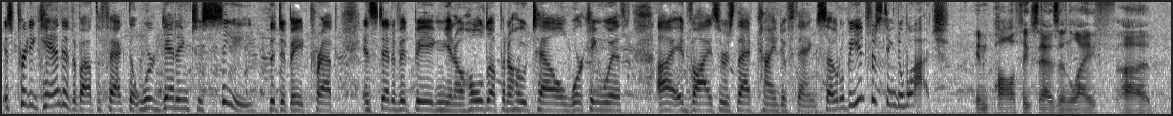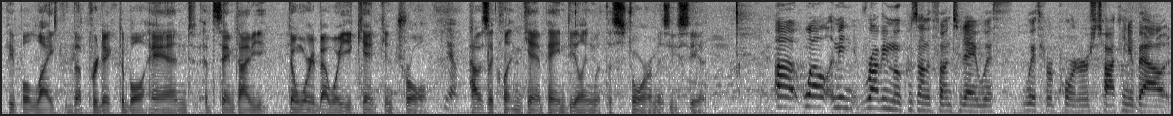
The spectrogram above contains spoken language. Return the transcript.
is pretty candid about the fact that we're getting to see the debate prep instead of it being, you know, holed up in a hotel, working with uh, advisors, that kind of thing. So it'll be interesting to watch. In politics, as in life, uh, people like the predictable, and at the same time, you don't worry about what you can't control. Yeah. How's the Clinton campaign dealing with the storm as you see it? Uh, well, I mean, Robbie Mook was on the phone today with, with reporters talking about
